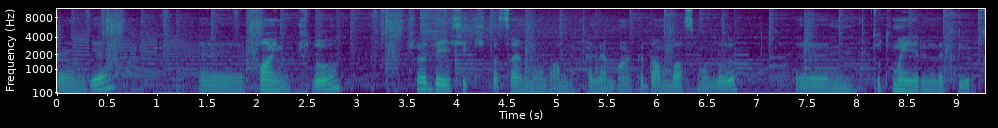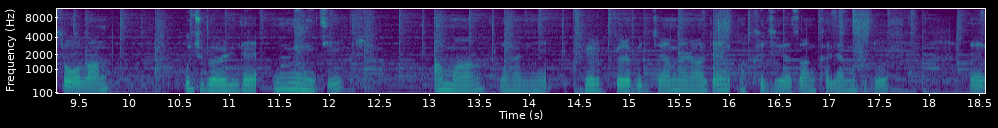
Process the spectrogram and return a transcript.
rengi. E, fine uçlu. Şöyle değişik tasarımı olan bir kalem. Arkadan basmalı. E, tutma yerinde klipsi olan. Ucu böyle minicik. Ama yani görüp görebileceğim herhalde en akıcı yazan kalem budur. E,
